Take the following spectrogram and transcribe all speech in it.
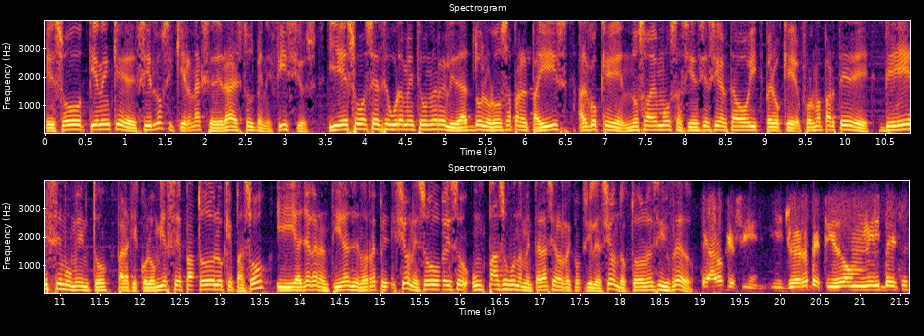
Eso tienen que decirlo si quieren acceder a estos beneficios. Y eso va a ser seguramente una realidad dolorosa para el país, algo que no sabemos a ciencia cierta hoy, pero que forma parte de, de ese momento para que Colombia sepa todo lo que pasó y haya garantías de no repetición. Eso es un paso fundamental hacia la reconciliación doctor Sigifredo. Claro que sí, y yo he repetido mil veces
